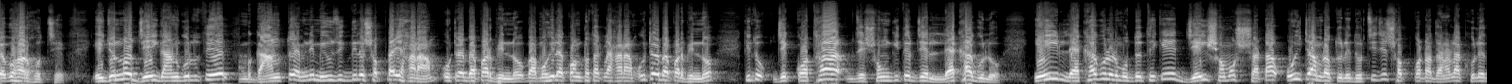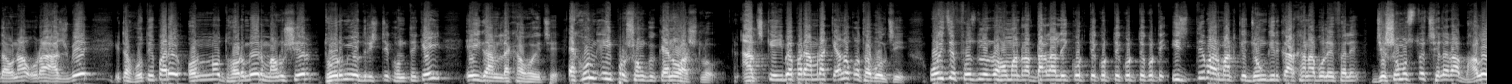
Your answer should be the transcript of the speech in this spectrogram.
ব্যবহার হচ্ছে। এই জন্য যেই গানগুলোতে, গান তো এমনি মিউজিক দিলে সবটাই হারাম, ওটার ব্যাপার ভিন্ন বা মহিলা কণ্ঠ থাকলে হারাম, ওইটার ব্যাপার ভিন্ন। কিন্তু যে কথা, যে সঙ্গীতের যে লেখাগুলো, এই লেখাগুলোর মধ্যে থেকে যেই সমস্যাটা, ওইটা আমরা তুলে ধরছি যে সব কটা জানালা খুলে দাও না, ওরা আসবে, এটা হতে পারে অন্য ধর্মের মানুষের ধর্মীয় দৃষ্টিকোণ থেকেই এই গান লেখা হয়েছে। এখন এই প্রসঙ্গ কেন আসলো? আজকে এই ব্যাপারে আমরা কেন কথা বলছি? ওই যে ফজলুর রহমানরা দালালি করতে করতে করতে করতে ইজতেমার মাঠকে জঙ্গির কারখানা বলে ফেলে। যে সমস্ত ছেলেরা ভালো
